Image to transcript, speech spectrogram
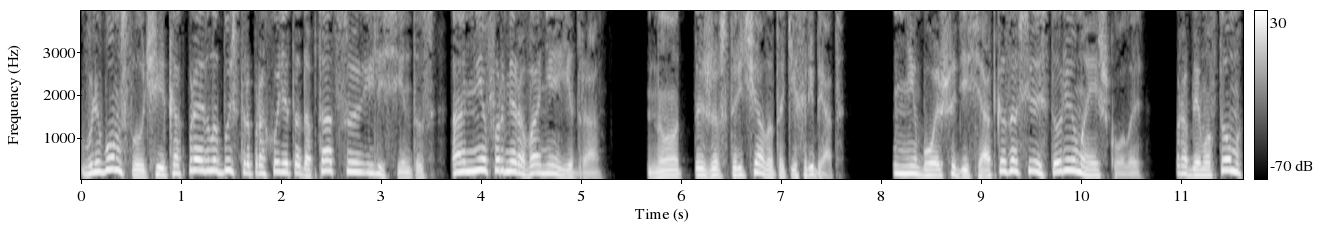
В любом случае, как правило, быстро проходит адаптацию или синтез, а не формирование ядра». «Но ты же встречала таких ребят». «Не больше десятка за всю историю моей школы. Проблема в том,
